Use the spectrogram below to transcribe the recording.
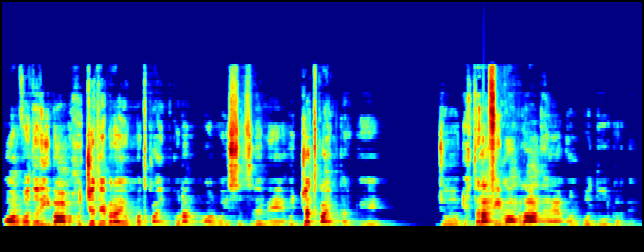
اور ودری باب حجت برائے امت قائم کنند اور وہ اس سلسلے میں حجت قائم کر کے جو اختلافی معاملات ہیں ان کو دور کر دیں۔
